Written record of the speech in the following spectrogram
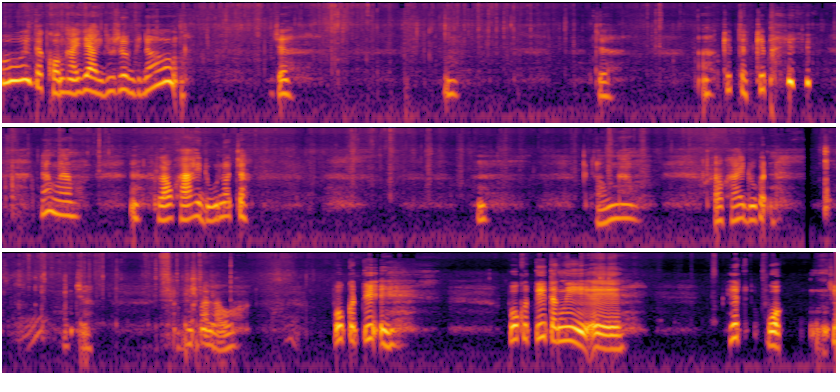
อุ้ยแต่ของหายากอยู่เรื่องพี่น้องจ้ะจ้ะอะเก็บจ้ะเก็บ งามงามเราขาให้ดูเนาะจ้ะเหลางามเราขายดูกันจ้าเอาเห็ดมาเหลาปกติ ปกติตั้งนี้เอเฮ็ดปวกชิ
